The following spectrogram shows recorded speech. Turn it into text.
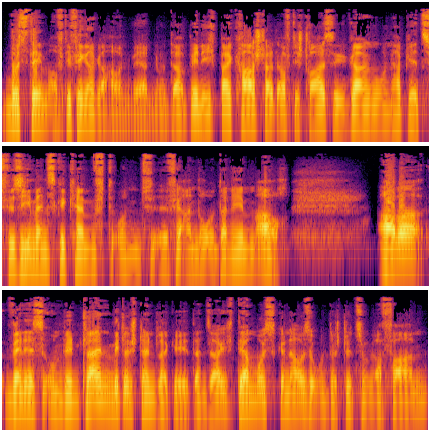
muss dem auf die Finger gehauen werden. Und da bin ich bei Karstadt auf die Straße gegangen und habe jetzt für Siemens gekämpft und äh, für andere Unternehmen auch. Aber wenn es um den kleinen Mittelständler geht, dann sage ich, der muss genauso Unterstützung erfahren,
